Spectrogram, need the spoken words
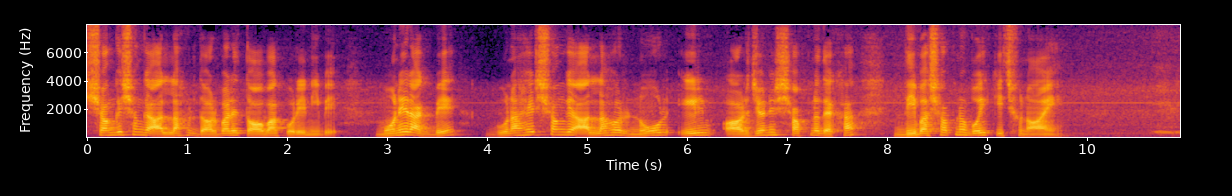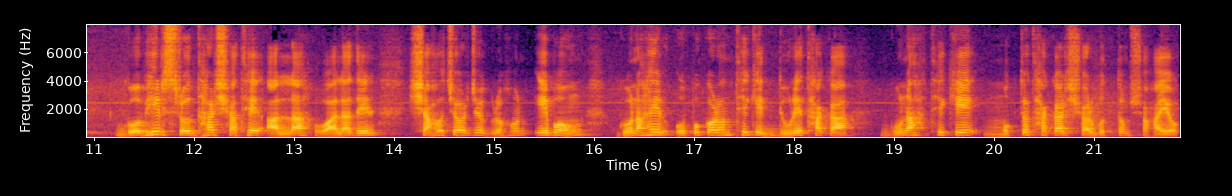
সঙ্গে সঙ্গে আল্লাহর দরবারে তবা করে নিবে। মনে রাখবে, গুনাহের সঙ্গে আল্লাহর নূর, ইলম অর্জনের স্বপ্ন দেখা দিবা স্বপ্ন বই কিছু নয়। গভীর শ্রদ্ধার সাথে আল্লাহ ওয়ালাদের সাহচর্য গ্রহণ এবং গুনাহের উপকরণ থেকে দূরে থাকা, গুনাহ থেকে মুক্ত থাকার সর্বোত্তম সহায়ক।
